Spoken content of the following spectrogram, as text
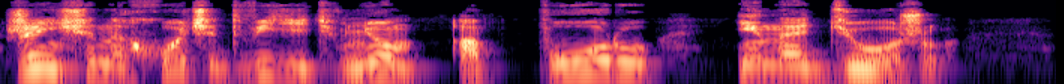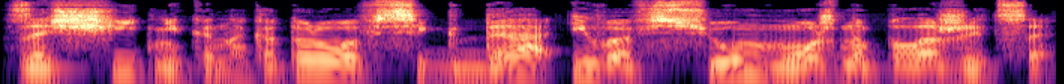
Женщина хочет видеть в нем опору и надежу, защитника, на которого всегда и во всем можно положиться,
